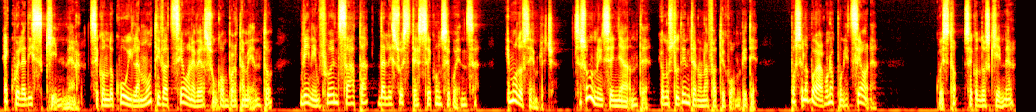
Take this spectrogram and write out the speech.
è quella di Skinner, secondo cui la motivazione verso un comportamento viene influenzata dalle sue stesse conseguenze. In modo semplice, se sono un insegnante e uno studente non ha fatto i compiti, posso elaborare una punizione. Questo, secondo Skinner,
